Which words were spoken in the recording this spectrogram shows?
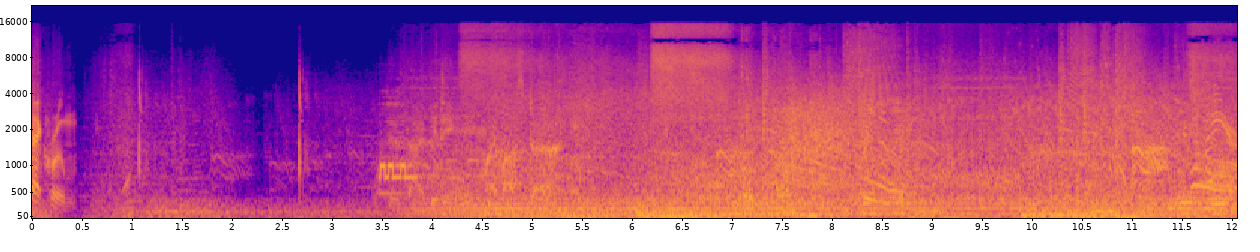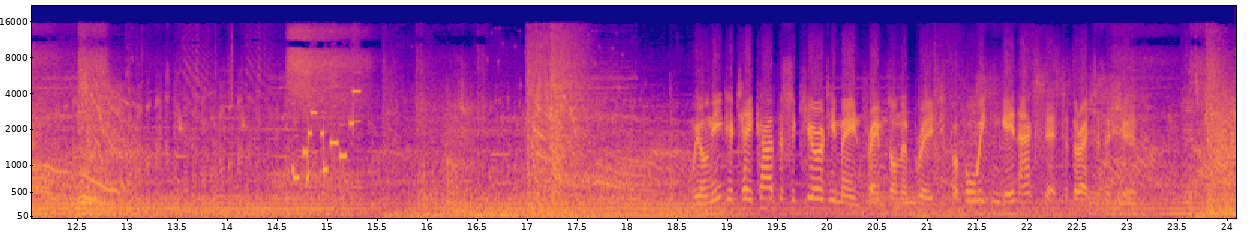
Tech room. I bidding, my master. We'll need to take out the security mainframes on the bridge before we can gain access to the rest of the ship.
